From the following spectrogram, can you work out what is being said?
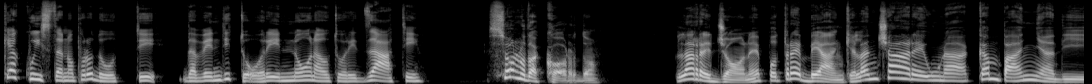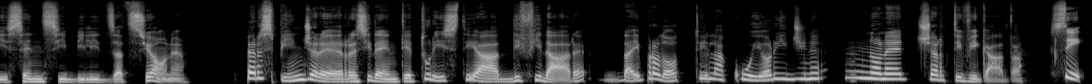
che acquistano prodotti da venditori non autorizzati. Sono d'accordo. La regione potrebbe anche lanciare una campagna di sensibilizzazione per spingere residenti e turisti a diffidare dai prodotti la cui origine non è certificata. Sì,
